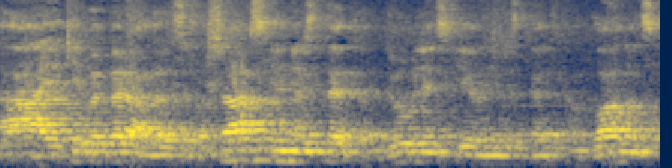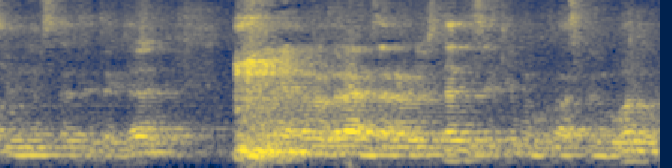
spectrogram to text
А, які вибирали це Варшавський університет, Дублінський університет, Лондонський університет і так далі. Ми вибираємо зараз університети, з якими укласти угоду.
